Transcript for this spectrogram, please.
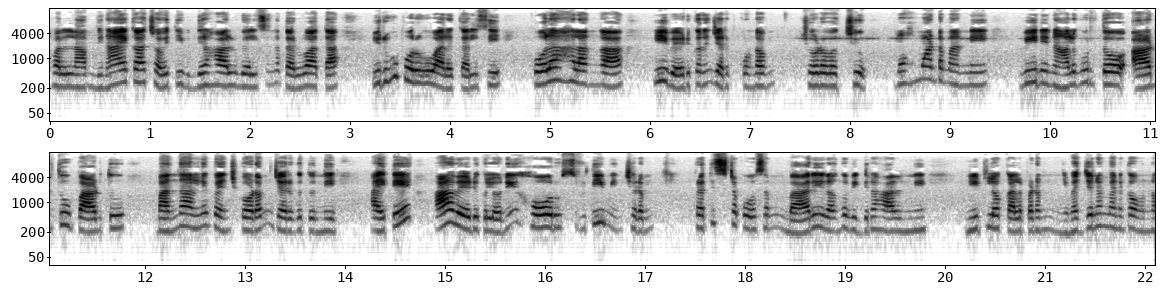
వల్ల వినాయక చవితి విగ్రహాలు వెలిసిన తరువాత ఇరుగు పొరుగు వారు కలిసి కోలాహలంగా ఈ వేడుకని జరుపుకోవడం చూడవచ్చు. మొహమాటమన్ని వీరి నాలుగురితో ఆడుతూ పాడుతూ బంధాలని పెంచుకోవడం జరుగుతుంది. అయితే ఆ వేడుకలోని హోరు శృతి మించడం ప్రతిష్ట కోసం భారీ రంగు విగ్రహాలని నీటిలో కలపడం నిమజ్జనం వెనుక ఉన్న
